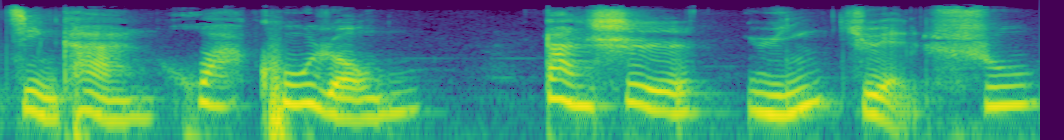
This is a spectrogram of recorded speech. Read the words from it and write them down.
静看花枯荣，但是云卷舒。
